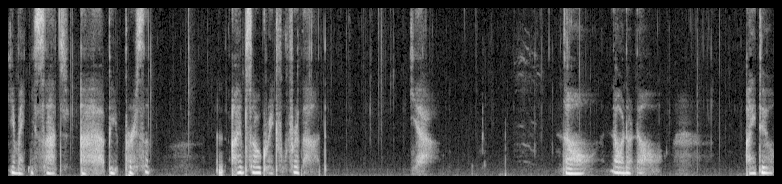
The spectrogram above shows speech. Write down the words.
you make me such a happy person. And I'm so grateful for that. Yeah. No, no, no, no. I do.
